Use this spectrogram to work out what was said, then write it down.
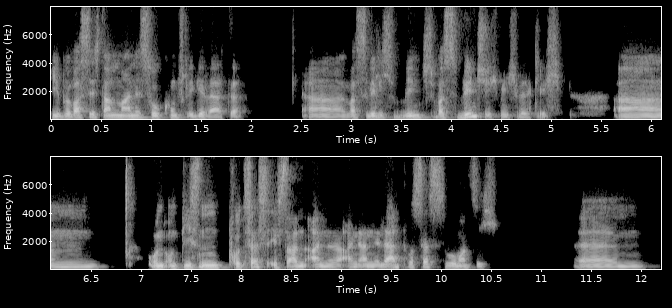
über was ist dann meine zukünftige Werte? Äh, was will ich, wünsch, was wünsche ich mich wirklich? Ähm, und, und diesen Prozess ist ein, ein, ein, ein Lernprozess, wo man sich ähm,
